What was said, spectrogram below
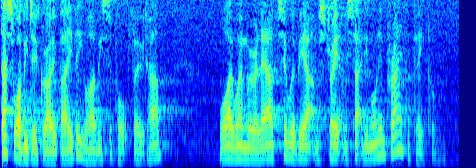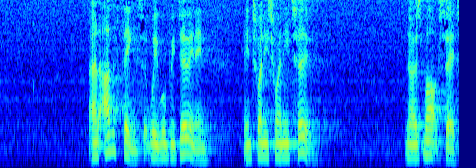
That's why we do Grow Baby, why we support Food Hub, why, when we're allowed to, we'll be out on the street on Saturday morning praying for people. And other things that we will be doing in, in 2022. You know, as Mark said,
